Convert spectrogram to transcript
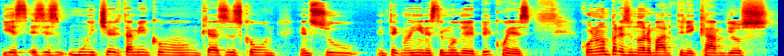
y es, es, es muy chévere también con que haces con, en, su, en tecnología en este mundo de Bitcoin, es con una empresa normal tiene cambios,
